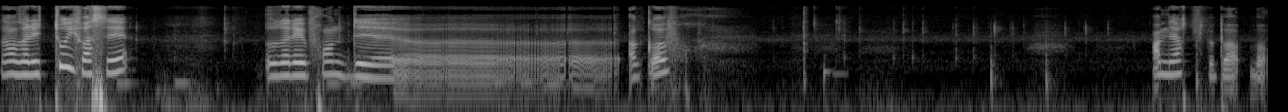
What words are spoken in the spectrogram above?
vous allez tout effacer. Vous allez prendre des euh, un coffre. Ah merde, je peux pas. Bon.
